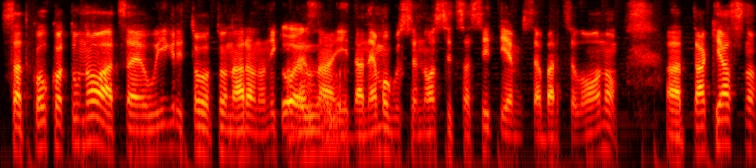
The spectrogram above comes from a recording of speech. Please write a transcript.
Sad koliko tu novaca je u igri, to, to naravno niko to ne zna i da ne mogu se nositi sa Cityjem i sa Barcelonom, uh, tak jasno,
